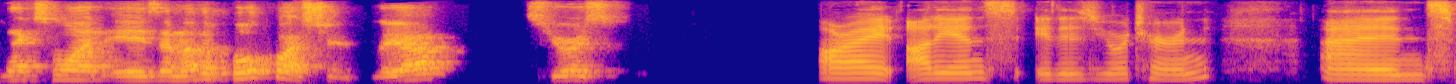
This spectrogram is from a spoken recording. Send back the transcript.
next one is another poll question. Leah, it's yours. All right, audience, it is your turn. And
